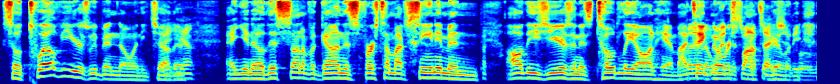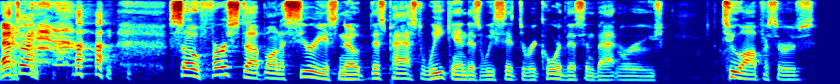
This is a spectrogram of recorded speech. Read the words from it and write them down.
So 12 years we've been knowing each other. yeah. And you know, this son of a gun, this is the first time I've seen him in all these years, and it's totally on him. I take no responsibility. That's right. so, first up, on a serious note, this past weekend, as we sit to record this in Baton Rouge, two officers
